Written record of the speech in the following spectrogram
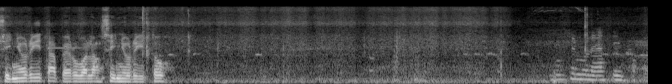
Senyorita pero walang senyorito. Buksan mo na yung pa ko.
